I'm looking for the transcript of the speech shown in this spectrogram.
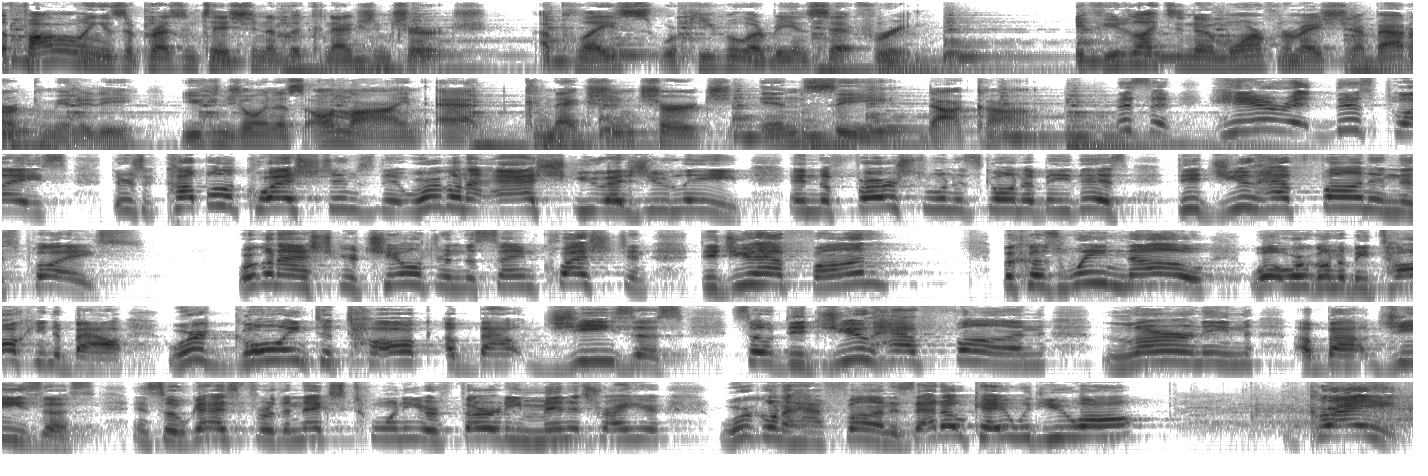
The following is a presentation of the Connection Church, a place where people are being set free. If you'd like to know more information about our community, you can join us online at connectionchurchnc.com. Listen, here at this place, there's a couple of questions that we're going to ask you as you leave. And the first one is going to be this Did you have fun in this place? We're going to ask your children the same question Did you have fun? Because we know what we're going to be talking about. We're going to talk about Jesus. So, did you have fun learning about Jesus? And so, guys, for the next 20 or 30 minutes right here, we're going to have fun. Is that okay with you all? Great.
